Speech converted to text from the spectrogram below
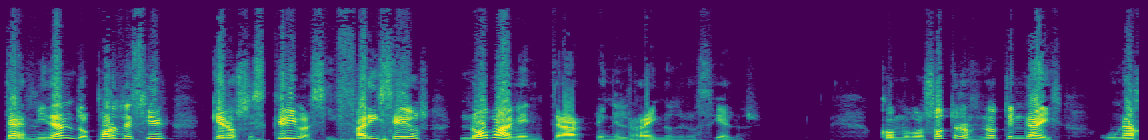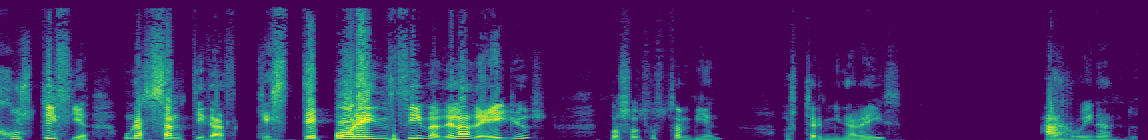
terminando por decir que los escribas y fariseos no van a entrar en el reino de los cielos. Como vosotros no tengáis una justicia, una santidad que esté por encima de la de ellos, vosotros también os terminaréis arruinando,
